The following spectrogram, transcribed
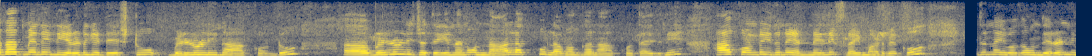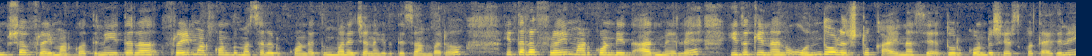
ಅದಾದಮೇಲೆ ಇಲ್ಲಿ ಎರಡು ಗೆಡ್ಡೆಯಷ್ಟು ಬೆಳ್ಳುಳ್ಳಿನ ಹಾಕ್ಕೊಂಡು ಬೆಳ್ಳುಳ್ಳಿ ಜೊತೆಗೆ ನಾನು ಒಂದು ನಾಲ್ಕು ಲವಂಗನ ಹಾಕ್ಕೋತಾ ಇದ್ದೀನಿ. ಹಾಕ್ಕೊಂಡು ಇದನ್ನು ಎಣ್ಣೆಯಲ್ಲಿ ಫ್ರೈ ಮಾಡಬೇಕು. ಇದನ್ನು ಇವಾಗ ಒಂದು ಎರಡು ನಿಮಿಷ ಫ್ರೈ ಮಾಡ್ಕೊತೀನಿ. ಈ ಥರ ಫ್ರೈ ಮಾಡಿಕೊಂಡು ಮಸಾಲೆ ರುಬ್ಕೊಂಡೆ ತುಂಬಾ ಚೆನ್ನಾಗಿರುತ್ತೆ ಸಾಂಬಾರು. ಈ ಥರ ಫ್ರೈ ಮಾಡ್ಕೊಂಡಿದ್ದಾದಮೇಲೆ ಇದಕ್ಕೆ ನಾನು ಒಂದೋಳಷ್ಟು ಕಾಯಿನ ಸೇ, ತುರ್ಕೊಂಡು ಸೇರಿಸ್ಕೊತಾ ಇದ್ದೀನಿ.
